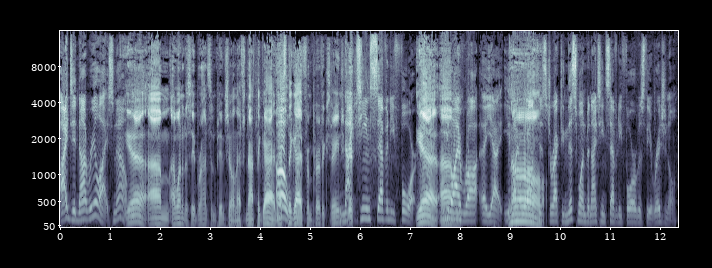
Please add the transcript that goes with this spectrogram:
I did not realize, no. yeah um i wanted to say bronson pinchot and that's not the guy that's Oh. the guy from perfect strangers 1974. yeah um, Eli Roth, uh, yeah, Eli No. Roth is directing this one, but 1974 was the original.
